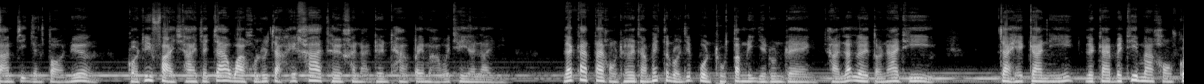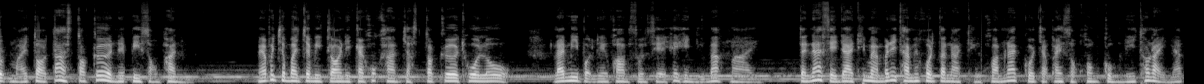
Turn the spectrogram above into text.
ตามจิกอย่างต่อเนื่อง ก่อนที่ฝ่ายชายจะจ้างวานคนรู้จักให้ฆ่าเธอขณะเดินทางไปมหาวิทยาลัย และการตายของเธอทำให้ตำรวจญี่ปุ่นถูกตำหนิอย่างรุนแรงฐานละเลยต่อหน้าที่ จากเหตุการณ์นี้เลยกลายเป็นที่มาของกฎหมายต่อต้านสตอกเกอร์ในปี 2000 แม้ปัจจุบันจะมีกรณีการคุกคามจากสตอกเกอร์ทั่วโลก และมีบทเรียนความสูญเสียให้เห็นอยู่มากมาย แต่น่าเสียดายที่มันไม่ได้ทำให้คนตระหนักถึงความน่ากลัวจากภัยสังคมกลุ่มนี้เท่าไหร่นัก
